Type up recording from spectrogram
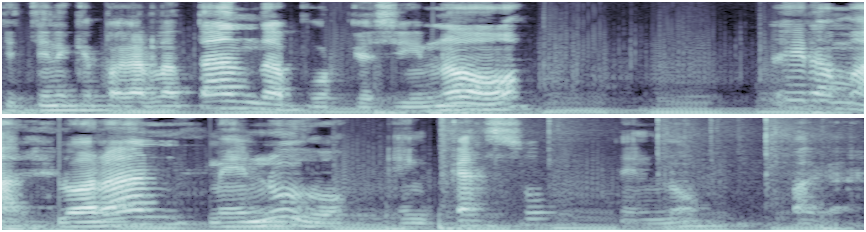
que tiene que pagar la tanda, porque si no, le irá mal. Lo harán menudo en caso de no pagar.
